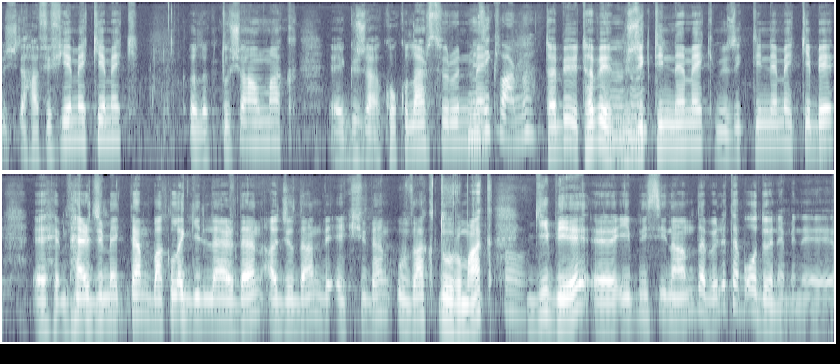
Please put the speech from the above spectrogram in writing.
işte hafif yemek yemek, ılık duş almak, e, güzel kokular sürünmek. Müzik var mı? Tabii tabii müzik dinlemek, müzik dinlemek gibi e, mercimekten, baklagillerden, acıdan ve ekşiden uzak durmak Oh. gibi e, İbn Sina'nın da böyle tabii o dönemin e,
